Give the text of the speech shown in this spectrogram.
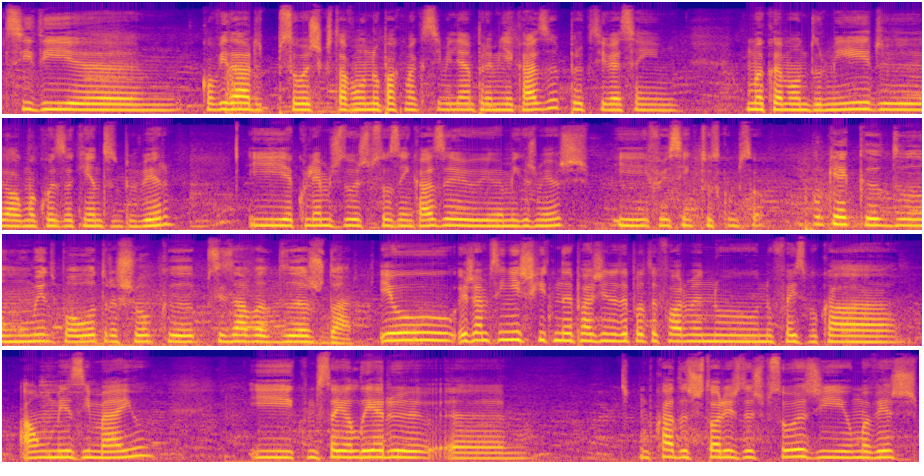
decidi uh, convidar pessoas que estavam no Parque Maximiliano para a minha casa, para que tivessem uma cama onde dormir, alguma coisa quente de beber. E acolhemos duas pessoas em casa, eu e amigos meus, e foi assim que tudo começou. Porquê é que de um momento para o outro achou que precisava de ajudar? Eu, eu já me tinha inscrito na página da plataforma no, no Facebook há, há um mês e meio e comecei a ler uh, um bocado as histórias das pessoas e uma vez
